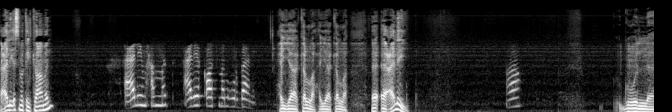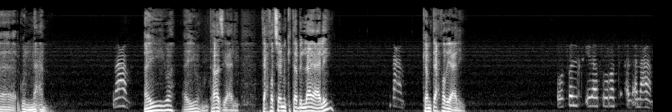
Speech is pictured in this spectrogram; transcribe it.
علي اسمك الكامل؟ علي محمد. علي قاسم الغرباني. حياك الله. حياك الله. آه، آه، علي. ها؟ قول قول نعم. نعم. أيوة أيوة ممتاز يا علي. تحفظ شيء من كتاب الله يا علي؟ نعم. كم تحفظ يا علي؟ وصلت إلى سورة الأنعام.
